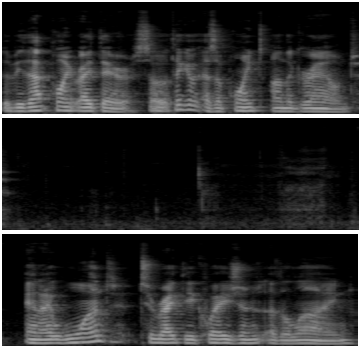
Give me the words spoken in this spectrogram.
So it'd be that point right there. So think of it as a point on the ground. And I want to write the equation of the line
